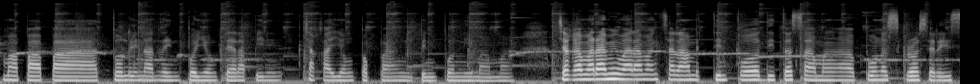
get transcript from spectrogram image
mapapatuloy na rin po yung therapy tsaka yung papangipin po ni Mama. Tsaka maraming maraming salamat din po dito sa mga Punos Groceries.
